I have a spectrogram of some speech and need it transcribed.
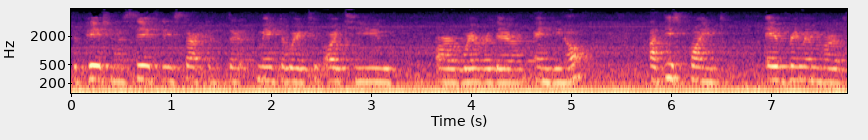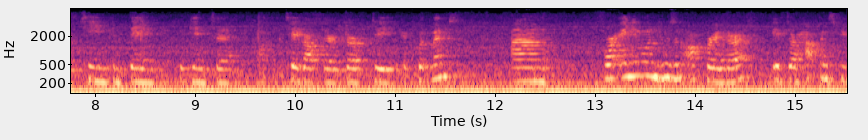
the patient has safely started to make their way to ITU or wherever they're ending up. At this point, every member of the team can then begin to take off their dirty equipment. Um, for anyone who's an operator, if there happens to be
